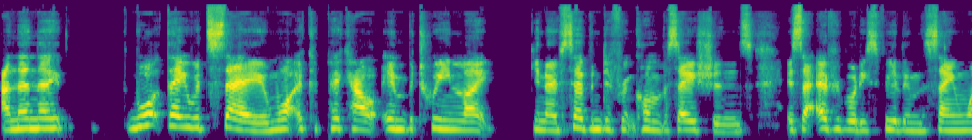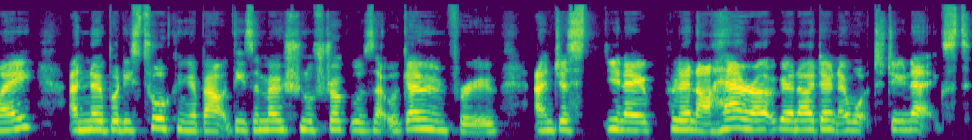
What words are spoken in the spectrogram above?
and then they what they would say and what i could pick out in between like you know seven different conversations is that everybody's feeling the same way and nobody's talking about these emotional struggles that we're going through and just you know pulling our hair out going i don't know what to do next.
